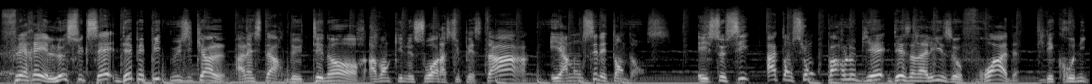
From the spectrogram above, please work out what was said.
flairé le succès des pépites musicales, à l'instar de Ténor avant qu'il ne soit la superstar, et annoncé les tendances. Et ceci, attention, par le biais des analyses froides, des chroniques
